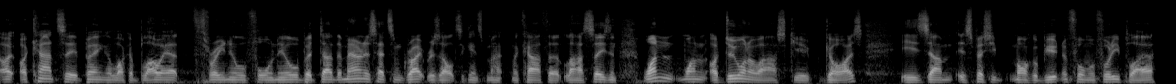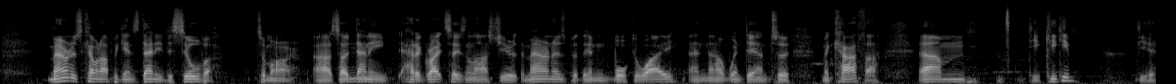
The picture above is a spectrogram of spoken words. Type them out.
I, I can't see it being a, like a blowout, three 0 four 0 But uh, the Mariners had some great results against Macarthur last season. One one I do want to ask you guys is, um, especially Michael Buettner, former footy player. Mariners coming up against Danny De Silva tomorrow. Uh, so mm. Danny had a great season last year at the Mariners, but then walked away and uh, went down to Macarthur. Um, do you kick him? Do you,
